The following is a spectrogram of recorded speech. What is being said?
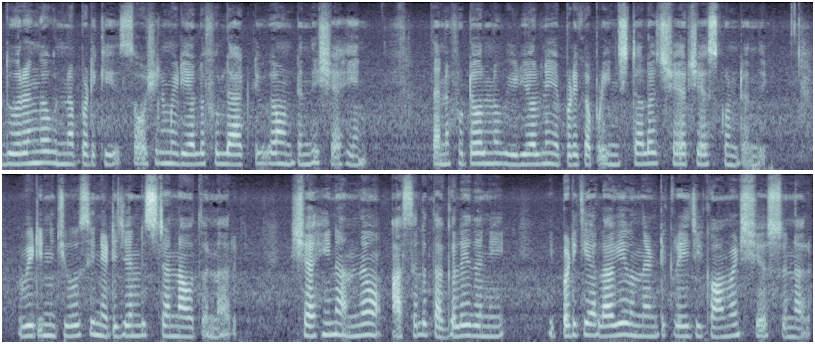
దూరంగా ఉన్నప్పటికీ సోషల్ మీడియాలో ఫుల్ యాక్టివ్గా ఉంటుంది షహీన్. తన ఫోటోలను వీడియోలను ఎప్పటికప్పుడు ఇన్స్టాలో షేర్ చేసుకుంటుంది. వీటిని చూసి నెటిజన్లు స్టన్ అవుతున్నారు. షహీన్ అందం అసలు తగ్గలేదని ఇప్పటికీ అలాగే ఉందంటే క్రేజీ కామెంట్స్ చేస్తున్నారు.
